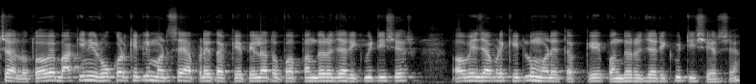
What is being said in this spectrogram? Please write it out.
ચાલો, તો હવે બાકીની રોકડ કેટલી મળશે આપણે તક કે પહેલાં તો પંદર હજાર ઇક્વિટી શેર હવે જ આપણે કેટલું મળે તક કે પંદર હજાર ઇક્વિટી શેર છે?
